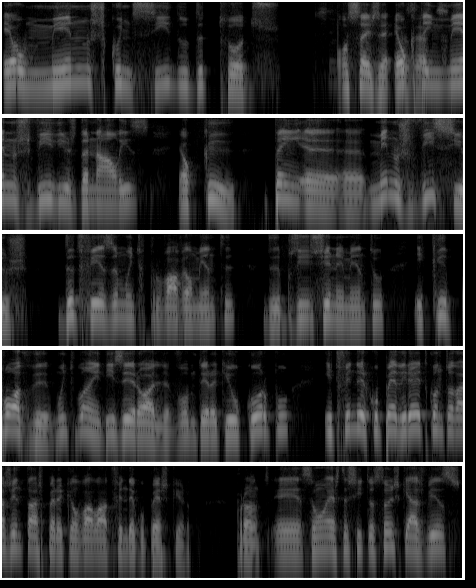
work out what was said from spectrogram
é, é o menos conhecido de todos. Sim. Ou seja, é o que tem menos vídeos de análise, é o que tem uh, uh, menos vícios de defesa, muito provavelmente, de posicionamento, e que pode muito bem dizer: Olha, vou meter aqui o corpo e defender com o pé direito quando toda a gente está à espera que ele vá lá defender com o pé esquerdo. Pronto, é, são estas situações que às vezes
